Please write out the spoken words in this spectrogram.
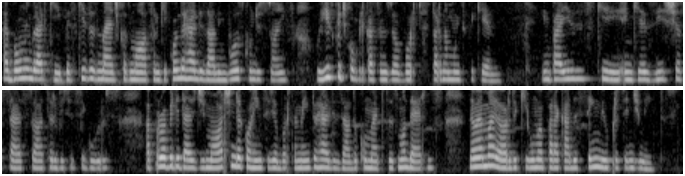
É bom lembrar que pesquisas médicas mostram que, quando é realizado em boas condições, o risco de complicações do aborto se torna muito pequeno. Em países que, em que existe acesso a serviços seguros, a probabilidade de morte em decorrência de abortamento realizado com métodos modernos não é maior do que uma para cada 100 mil procedimentos.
